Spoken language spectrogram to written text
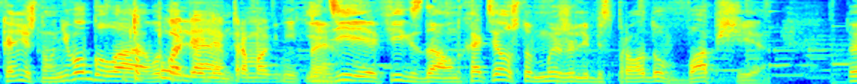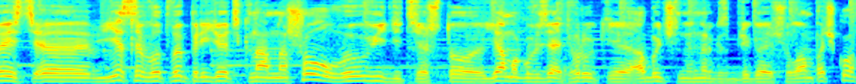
конечно, у него была Это вот поле такая электромагнитное. идея фикс, да, он хотел, чтобы мы жили без проводов вообще. То есть, э, если вот вы придете к нам на шоу, вы увидите, что я могу взять в руки обычную энергосберегающую лампочку,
